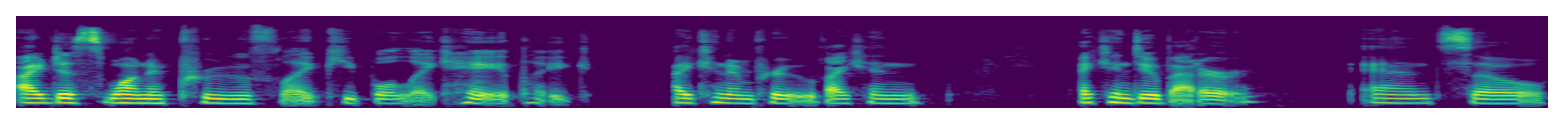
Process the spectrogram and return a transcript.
I just want to prove like people like hey, like I can improve. I can I can do better. And so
